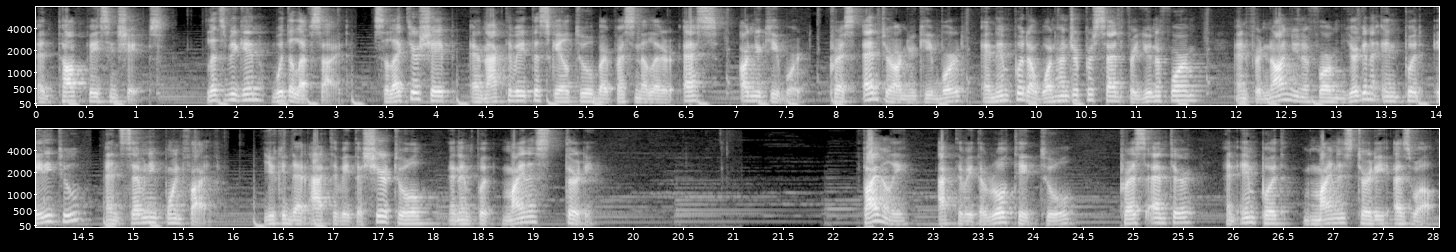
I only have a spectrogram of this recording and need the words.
and top facing shapes. Let's begin with the left side. Select your shape and activate the scale tool by pressing the letter S on your keyboard. Press enter on your keyboard and input a 100% for uniform and for non-uniform you're going to input 82 and 70.5. You can then activate the shear tool and input minus 30. Finally, activate the rotate tool, press enter, and input minus 30 as well.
